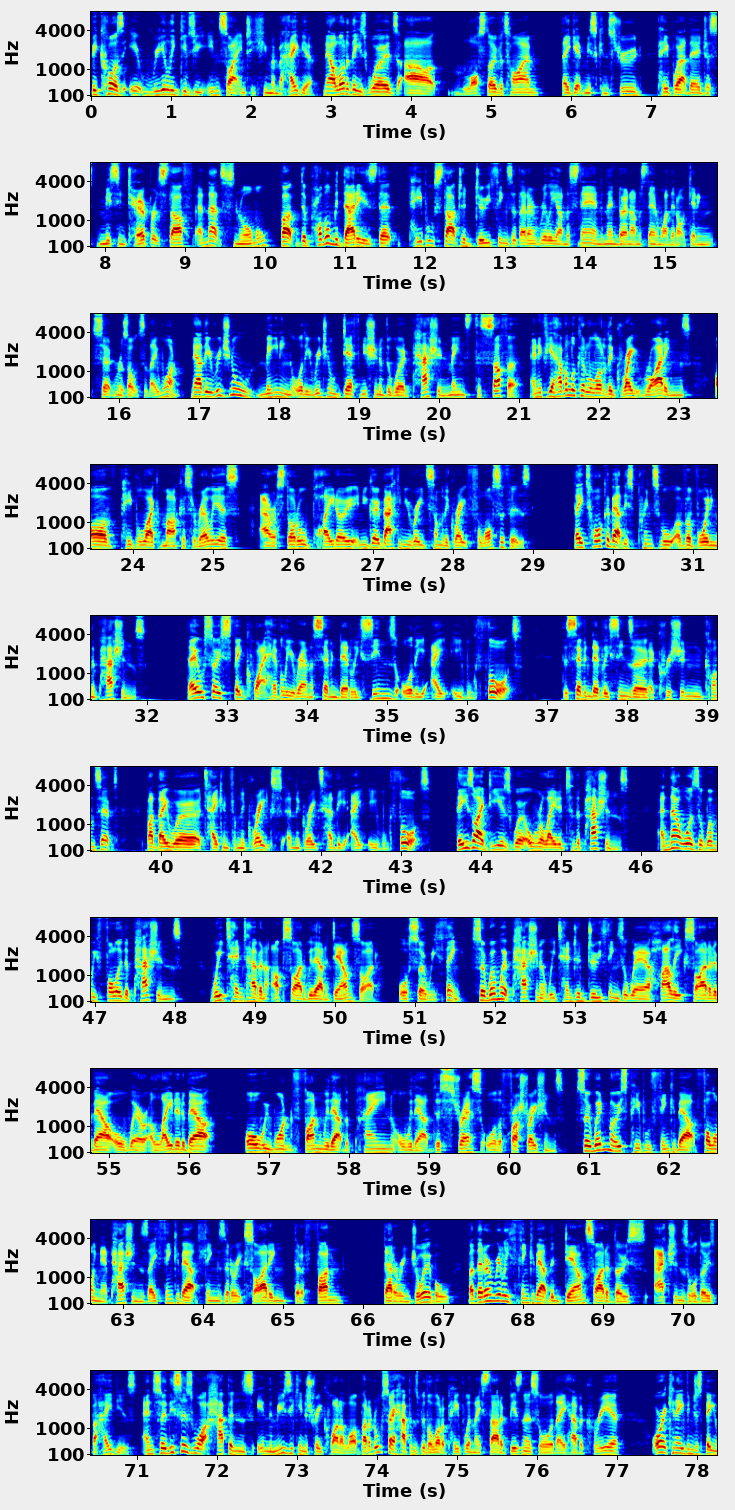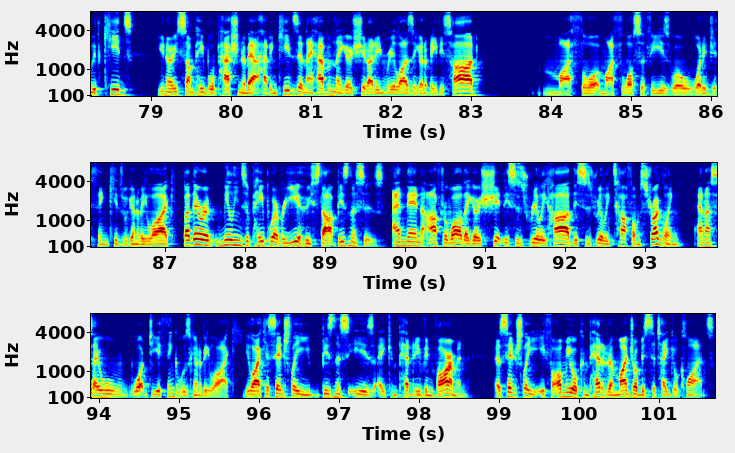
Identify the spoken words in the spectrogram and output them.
because it really gives you insight into human behavior. Now, a lot of these words are lost over time they get misconstrued. People out there just misinterpret stuff, and that's normal. But the problem with that is that people start to do things that they don't really understand and then don't understand why they're not getting certain results that they want. Now, the original meaning or the original definition of the word passion means to suffer. And if you have a look at a lot of the great writings of people like Marcus Aurelius, Aristotle, Plato, and you go back and you read some of the great philosophers, they talk about this principle of avoiding the passions. They also speak quite heavily around the seven deadly sins or the eight evil thoughts. The seven deadly sins are a Christian concept, but they were taken from the Greeks, and the Greeks had the eight evil thoughts. These ideas were all related to the passions, and that was that when we follow the passions, we tend to have an upside without a downside, or so we think. So when we're passionate, we tend to do things that we're highly excited about or we're elated about, or we want fun without the pain or without the stress or the frustrations. So, when most people think about following their passions, they think about things that are exciting, that are fun, that are enjoyable, but they don't really think about the downside of those actions or those behaviors. And so, this is what happens in the music industry quite a lot, but it also happens with a lot of people when they start a business or they have a career, or it can even just be with kids. You know, some people are passionate about having kids and they have them, they go, shit, I didn't realize they're to be this hard my thought, my philosophy is, well, what did you think kids were going to be like? But there are millions of people every year who start businesses. And then after a while, they go, shit, this is really hard. This is really tough. I'm struggling. And I say, well, what do you think it was going to be like? You're like, essentially, business is a competitive environment. Essentially, if I'm your competitor, my job is to take your clients.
